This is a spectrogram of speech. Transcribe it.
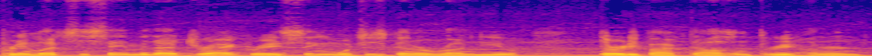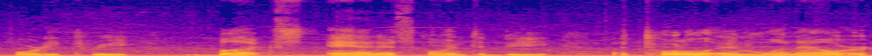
Pretty much the same as that drag racing, which is going to run you thirty-five thousand three hundred forty-three bucks, and it's going to be a total in one hour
